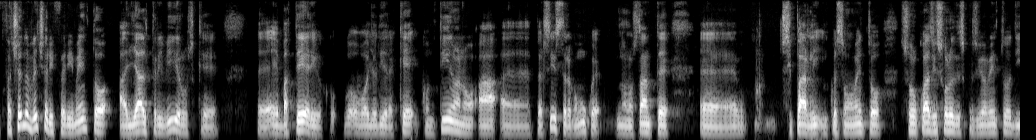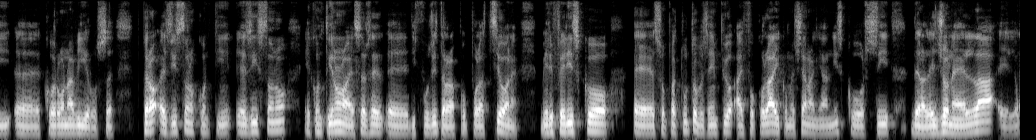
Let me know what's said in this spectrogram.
facendo invece riferimento agli altri virus che eh, e batteri, voglio dire, che continuano a eh, persistere comunque, nonostante eh, si parli in questo momento solo, quasi solo ed esclusivamente di eh, coronavirus, però esistono, continu- esistono, e continuano a essere eh, diffusi tra la popolazione. Mi riferisco eh, soprattutto per esempio ai focolai come c'erano negli anni scorsi della legionella e lo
